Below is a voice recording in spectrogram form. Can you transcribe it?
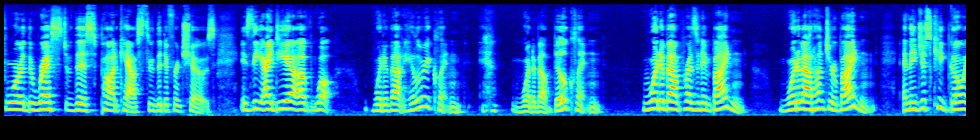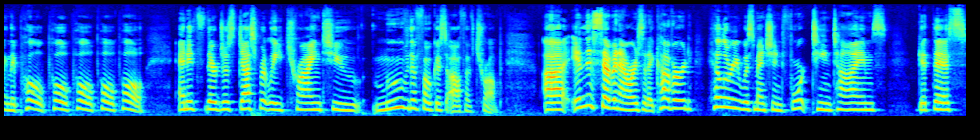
for the rest of this podcast through the different shows is the idea of well, what about Hillary Clinton? What about Bill Clinton? What about President Biden? What about Hunter Biden? And they just keep going. They pull, pull, pull, pull, pull, and it's they're just desperately trying to move the focus off of Trump. Uh, in the seven hours that I covered, Hillary was mentioned 14 times. Get this,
